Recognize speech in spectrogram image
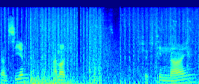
Don't see him. I'm on 59.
